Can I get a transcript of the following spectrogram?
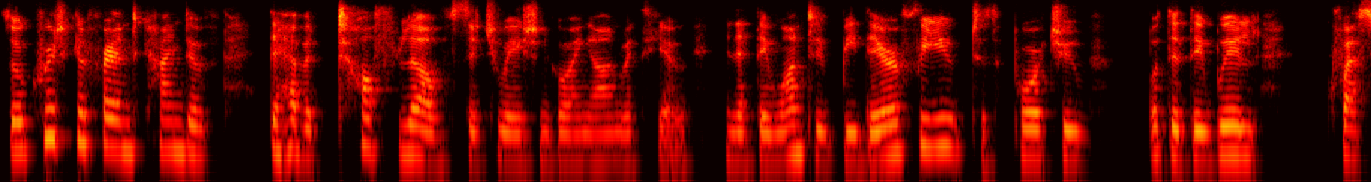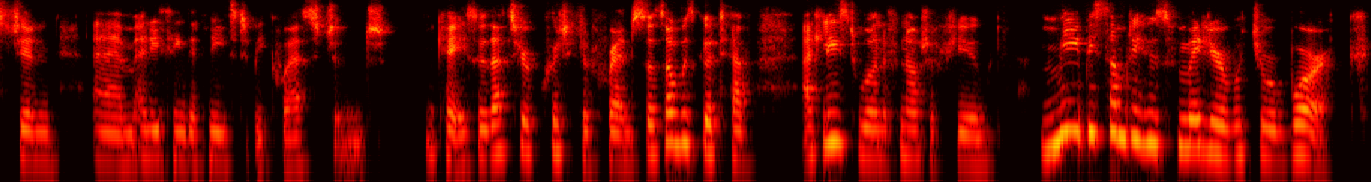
So critical friend kind of, they have a tough love situation going on with you in that they want to be there for you, to support you, but that they will question um, anything that needs to be questioned. Okay, so that's your critical friend. So it's always good to have at least one, if not a few. Maybe somebody who's familiar with your work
